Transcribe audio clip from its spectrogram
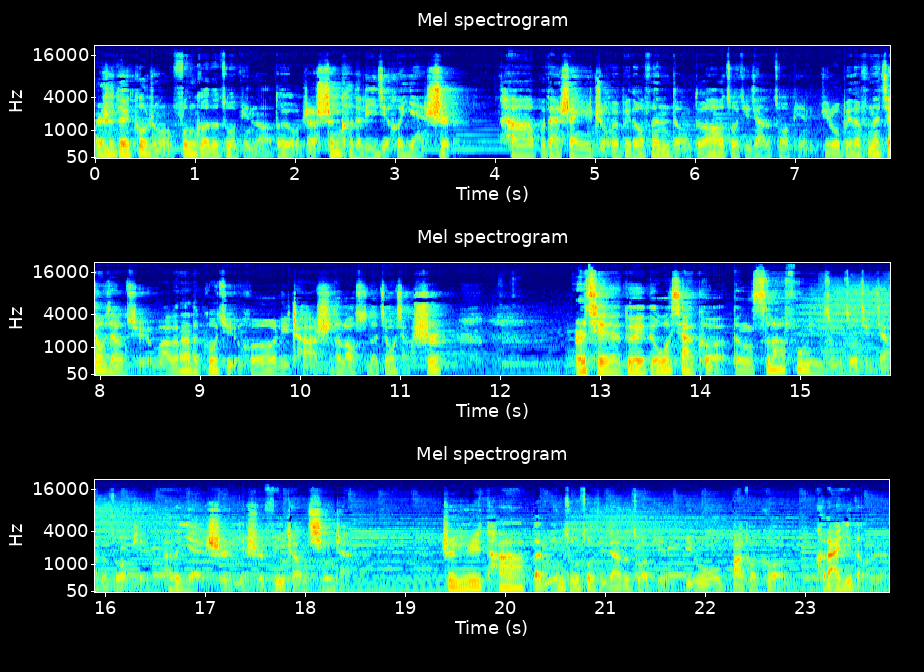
而是对各种风格的作品呢都有着深刻的理解和演示。他不但善于指挥贝多芬等德奥作曲家的作品，比如贝多芬的交响曲、瓦格纳的歌剧和理查施特劳斯的交响诗，而且对德沃夏克等斯拉夫民族作曲家的作品，他的演示也是非常精湛的。至于他本民族作曲家的作品，比如巴托克、柯达伊等人，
